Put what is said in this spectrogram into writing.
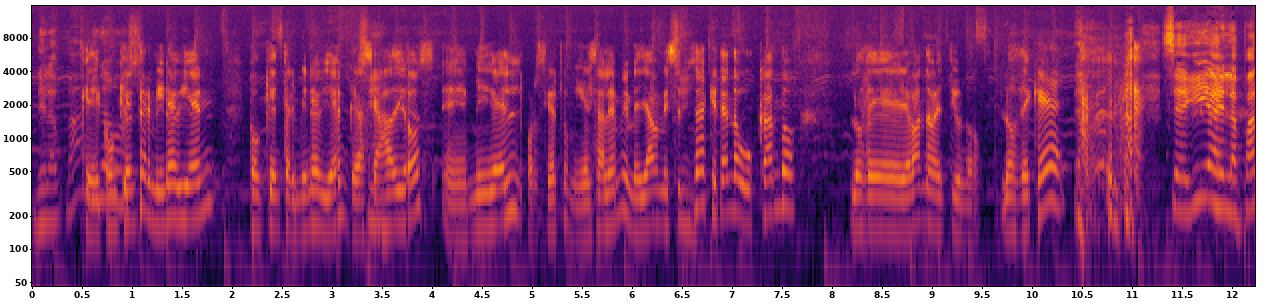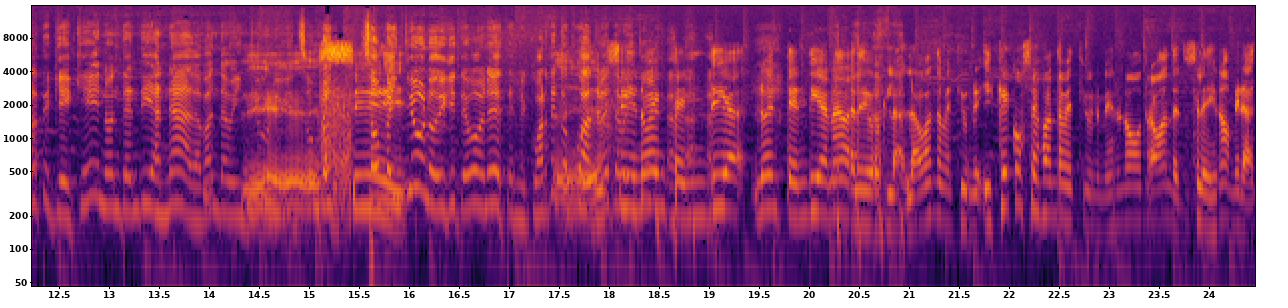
De la, ah, que con quien termine bien, con quien termine bien, gracias a Dios. Eh, Miguel, por cierto, Miguel Salem, me llama y me dice, ¿tú sabes que te ando buscando los de Banda 21? ¿Los de qué? seguías en la parte que, ¿qué? No entendías nada, banda 21. son, 21, dijiste vos en este, en el cuarteto 4. Este sí, no entendía, no entendía nada. Le digo, la, banda 21. ¿Y qué cosa es banda 21? me dijeron, no, otra banda. Entonces le dije, no, mira,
